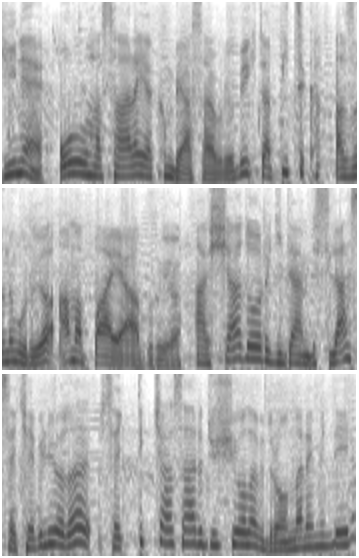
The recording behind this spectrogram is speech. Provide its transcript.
yine o hasara yakın bir hasar vuruyor. Büyük ihtimal bir tık azını vuruyor ama bayağı vuruyor. Aşağı doğru giden bir silah sekebiliyor da sektikçe hasarı düşüyor olabilir. Ondan emin değilim.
